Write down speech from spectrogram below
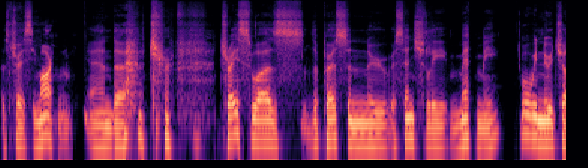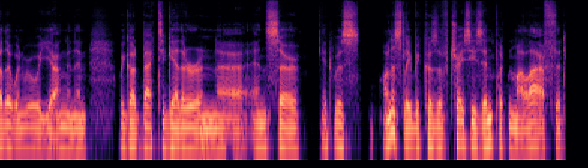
was Tracy Martin. And uh, Trace was the person who essentially met me. Well, we knew each other when we were young, and then we got back together, and uh, and so it was honestly because of Tracy's input in my life that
